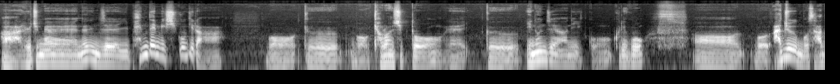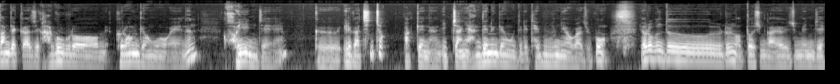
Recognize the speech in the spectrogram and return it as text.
아, 요즘에는 이제 이 팬데믹 시국이라 뭐 그 뭐 결혼식도 예, 그 인원 제한이 있고 그리고 어 뭐 아주 뭐 4단계까지 가고 그런 경우에는 거의 이제 그 일가 친척 밖에는 입장이 안 되는 경우들이 대부분이어가지고 여러분들은 어떠신가요? 요즘에 이제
